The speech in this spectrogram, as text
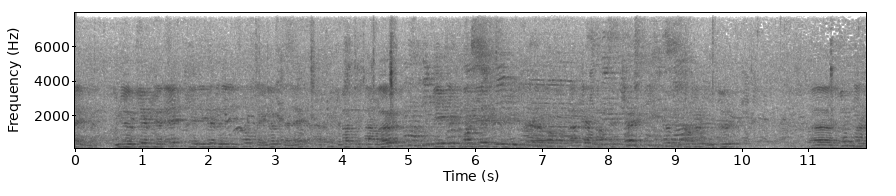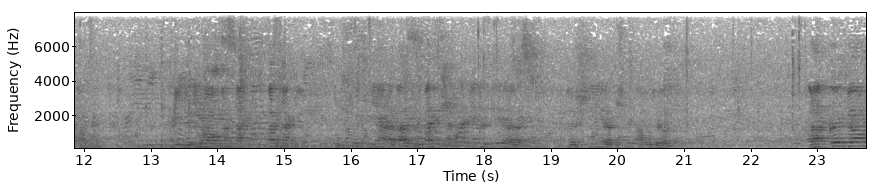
Fontaine, une vierge qui a déjà donné naissance à une autre un fils de Martin Marleur, qui et qui est deux, euh, son printemps. Avec le me souviens à la base de elle vient de chez, euh, de euh, de de Haute. Voilà, Eugord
